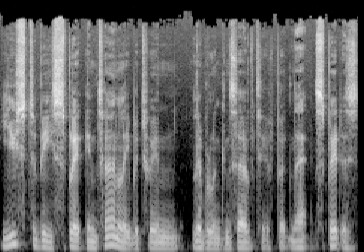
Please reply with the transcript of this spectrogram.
used to be split internally between liberal and conservative, but that split has,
